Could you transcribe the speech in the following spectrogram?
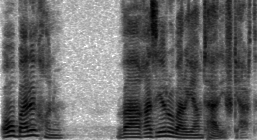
او بله خانم. و قضیه رو برایم تعریف کرد.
